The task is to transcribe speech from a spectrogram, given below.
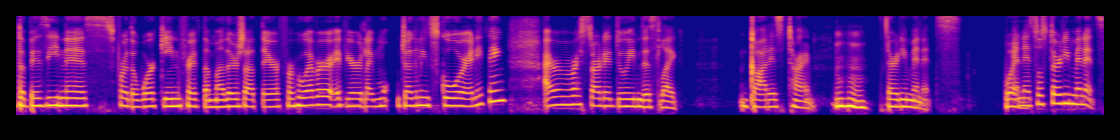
the busyness, for the working, for if the mothers out there, for whoever, if you're like juggling school or anything. I remember I started doing this like goddess time, Mm-hmm. 30 minutes. When? And it's those 30 minutes.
